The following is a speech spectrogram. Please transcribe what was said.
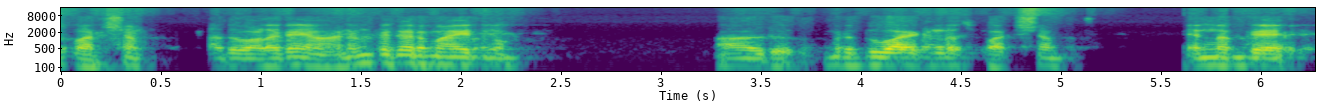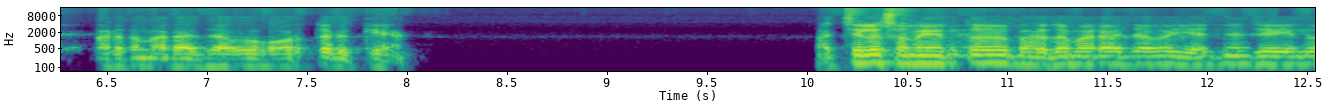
സ്പർശം അത് വളരെ ആനന്ദകരമായിരുന്നു. ആ ഒരു മൃദുവായിട്ടുള്ള സ്പർശം എന്നൊക്കെ ഭരത മഹാരാജാവ് ഓർത്തെടുക്കുകയാണ് ചില സമയത്ത് ഭരതമഹാരാജാവ് യജ്ഞം ചെയ്യുന്ന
